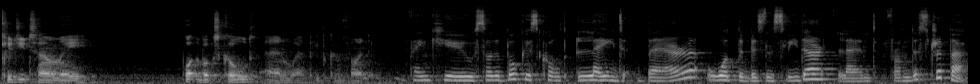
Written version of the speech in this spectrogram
Could you tell me what the book's called and where people can find it? Thank you. So the book is called Laid Bare What the Business Leader Learned from the Stripper.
